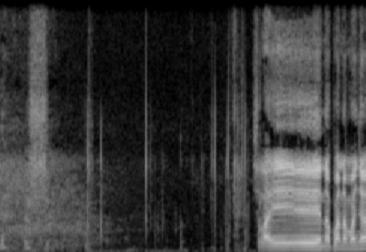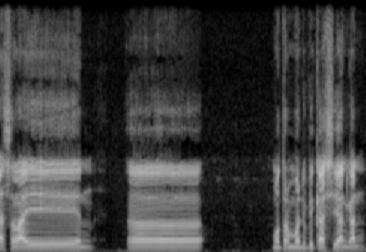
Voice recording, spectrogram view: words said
selain apa namanya selain eh motor modifikasian kan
